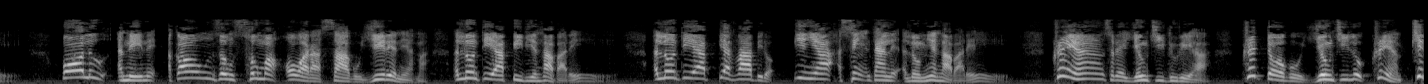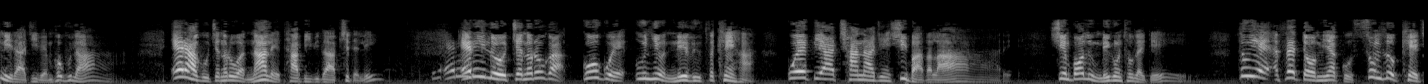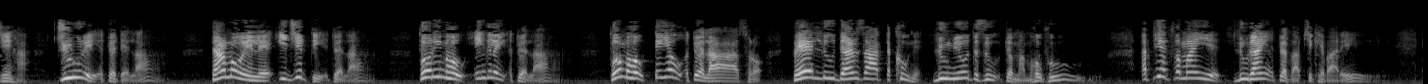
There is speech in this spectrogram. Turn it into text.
ပေါလုအနေနဲ့အကောင်းဆုံးဆုံးမဩဝါဒစာကိုရေးတဲ့နေရာမှာအလွန်တရာပြည်ပြင်းလှပါတယ်အလွန်တရာပြတ်သားပြီးတော့ပညာအဆင့်အတန်းလည်းအလွန်မြင့်လှပါတယ်ခရိယန်ဆိုတဲ့ယုံကြည်သူတွေဟာခရစ်တော်ကိုယုံကြည်လို့ခရိယန်ဖြစ်နေတာကြီးပဲမဟုတ်ဘူးလားအဲ့ဒါကိုကျွန်တော်တို့ကနားလည်ထားပြီးသားဖြစ်တယ်လေအဲ့ဒီလိုကျွန်တော်တို့ကကိုးကွယ်ဥညွတ်နေသူသခင်ဟာကွဲပြားခြားနာခြင်းရှိပါသလားတဲ့ရှင်ပေါလုမိကွန်းထုတ်လိုက်တယ်သူ့ရဲ့အသက်တော်မြတ်ကိုစွန့်လွတ်ခဲ့ခြင်းဟာဂျူးတွေအတွက်တည်းလား ဒါမှမဟုတ်ရင်လေအီဂျစ်တွေအတွက်လားသို့ဒီမဟုတ်အင်္ဂလိပ်အတွက်လားသို့မဟုတ်တရုတ်အတွက်လားဆိုတော့ဘယ်လူဒန်းစားတစ်ခုနဲ့လူမျိုးတစုအတွက်မှမဟုတ်ဘူးအပြစ်သမိုင်းရဲ့လူတိုင်းအတွက်သာဖြစ်ခဲ့ပါတယ်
